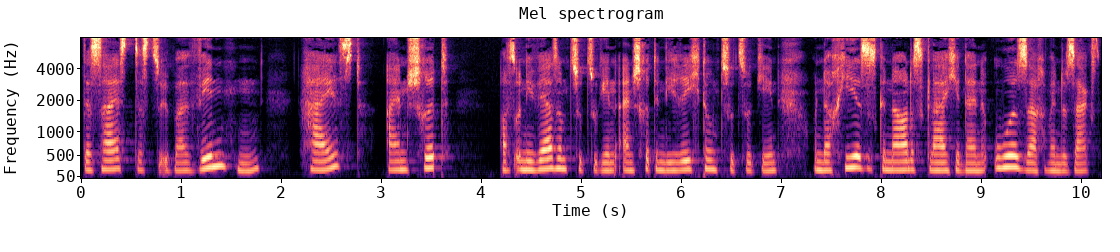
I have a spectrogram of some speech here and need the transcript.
Das heißt, das zu überwinden heißt, einen Schritt aufs Universum zuzugehen, einen Schritt in die Richtung zuzugehen. Und auch hier ist es genau das Gleiche. Deine Ursache, wenn du sagst,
